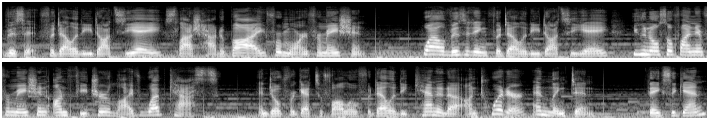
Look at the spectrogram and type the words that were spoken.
Visit fidelity.ca slash how to buy for more information. While visiting fidelity.ca, you can also find information on future live webcasts. And don't forget to follow Fidelity Canada on Twitter and LinkedIn. Thanks again.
